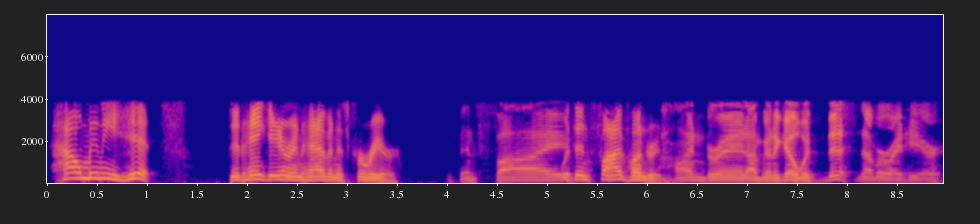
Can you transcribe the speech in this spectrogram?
how many hits did Hank Aaron have in his career? Within five. Within 500. hundred. I'm gonna go with this number right here.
